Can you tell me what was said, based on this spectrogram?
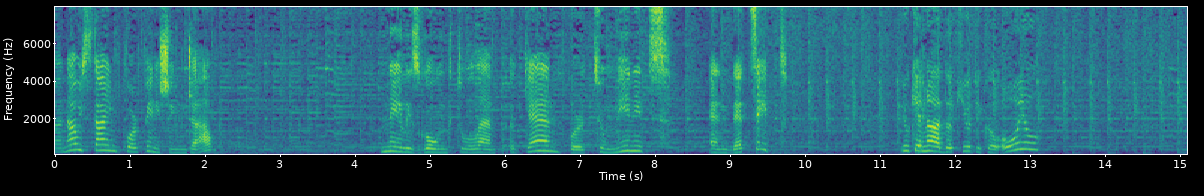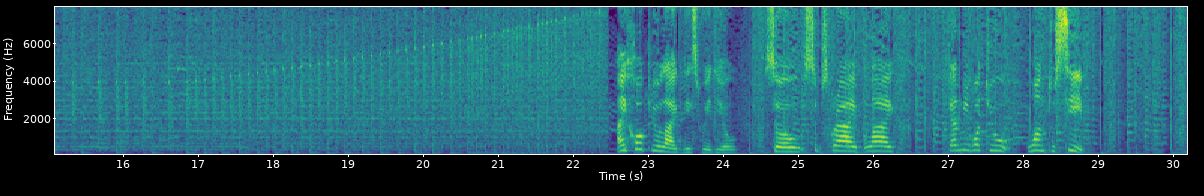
Uh, now it's time for finishing gel. Nail is going to lamp again for 2 minutes and that's it. You can add the cuticle oil I hope you like this video. So subscribe, like, tell me what you want to see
